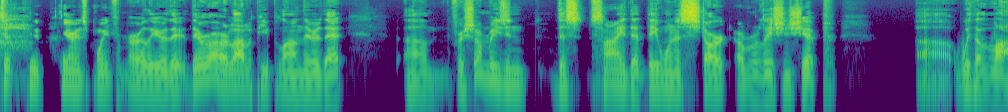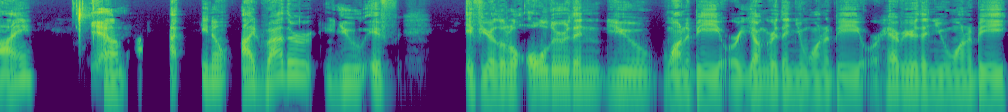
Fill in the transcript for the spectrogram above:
to, to Karen's point from earlier, there there are a lot of people on there that, um, for some reason, decide that they want to start a relationship uh, with a lie. yeah. Um, I, you know, I'd rather you if if you're a little older than you want to be, or younger than you want to be, or heavier than you want to be.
